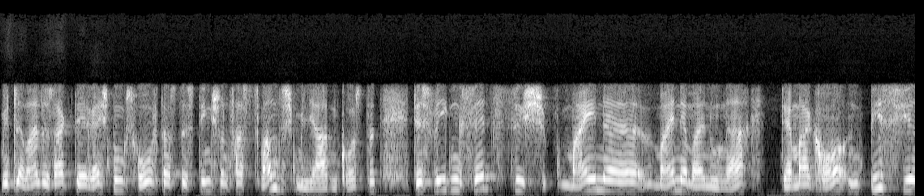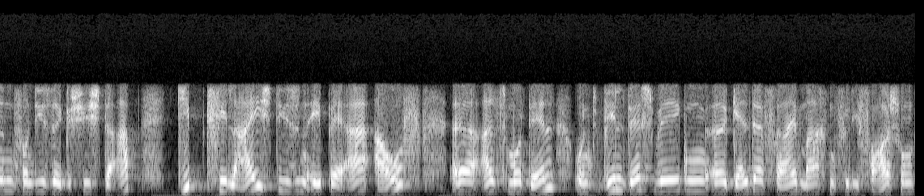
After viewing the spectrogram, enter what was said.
Mittlerweile sagt der Rechnungshof, dass das Ding schon fast 20 Milliarden kostet. Deswegen setzt sich meine, meiner Meinung nach der Macron ein bisschen von dieser Geschichte ab, gibt vielleicht diesen EPR auf äh, als Modell und will deswegen äh, Gelder frei machen für die Forschung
